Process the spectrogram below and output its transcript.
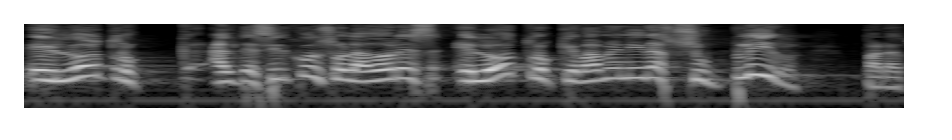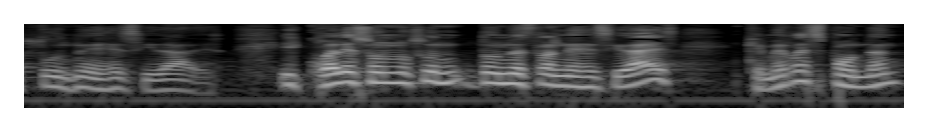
El otro, al decir consolador, es el otro que va a venir a suplir para tus necesidades. ¿Y cuáles son, nuestras necesidades? Que me respondan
